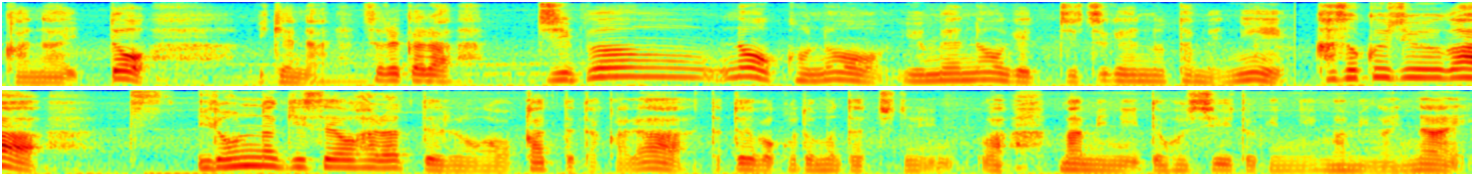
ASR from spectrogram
かないといけない。それから自分のこの夢の実現のために家族中がいろんな犠牲を払っているのが分かってたから例えば子どもたちにはマミにいてほしい時にマミがいない。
